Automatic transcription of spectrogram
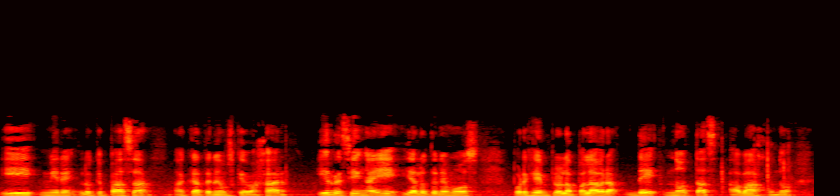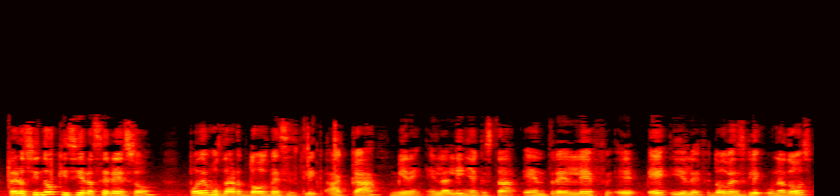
y miren lo que pasa, acá tenemos que bajar y recién ahí ya lo tenemos, por ejemplo, la palabra de notas abajo, ¿no? Pero si no quisiera hacer eso, podemos dar dos veces clic acá, miren, en la línea que está entre el F, eh, E y el F. Dos veces clic, una, dos,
